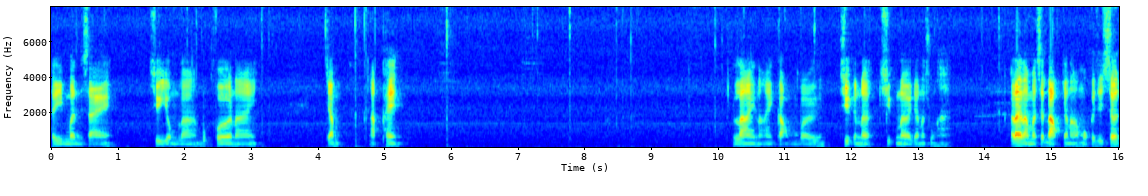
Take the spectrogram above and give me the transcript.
Thì mình sẽ sử dụng là buffer này. Chấm append. Line này cộng với shift n shift n cho nó xuống hai. Ở đây là mình sẽ đọc cho nó một cái JSON.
